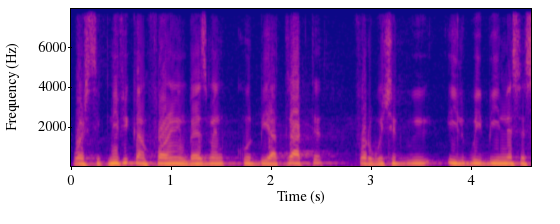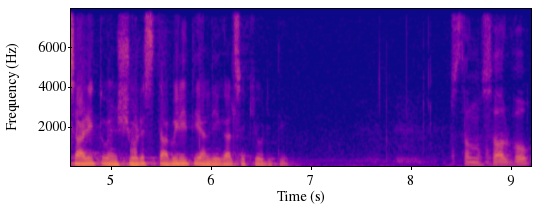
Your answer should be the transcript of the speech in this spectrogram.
where significant foreign investment could be attracted, for which it will, it will be necessary to ensure stability and legal security. Mr. Monsalvo,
